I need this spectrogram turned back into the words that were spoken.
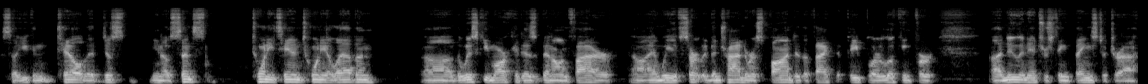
So you can tell that just, you know, since 2010, 2011, uh, the whiskey market has been on fire. Uh, and we have certainly been trying to respond to the fact that people are looking for uh, new and interesting things to try.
